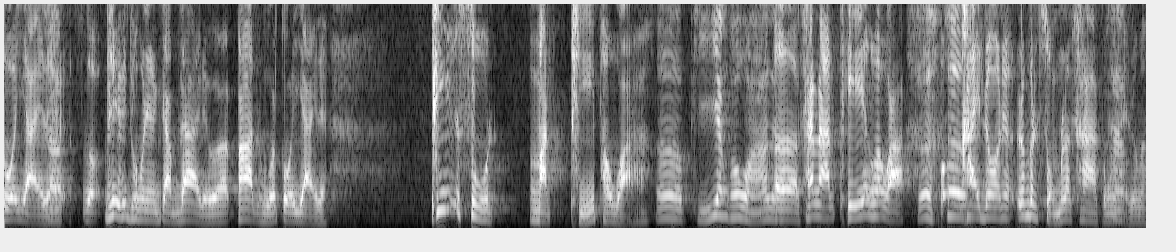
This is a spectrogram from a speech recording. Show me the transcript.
ตัวใหญ่เลยครับพี่ทุกคนยังจำได้เลยว่าพาดหัวตัวใหญ่เลยพิสูจน์หมัดผีผวา เออ ผียังผวาเลยเออขนาดผียังผวาเออใครโดนเนี่ยแล้วมันสมราคาตรงไหนครับรู้ไหม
